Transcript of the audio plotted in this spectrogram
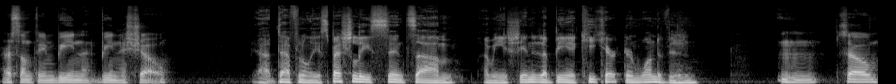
or something being being a show. Yeah, definitely. Especially since um, I mean, she ended up being a key character in WandaVision. Mm-hmm. So,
